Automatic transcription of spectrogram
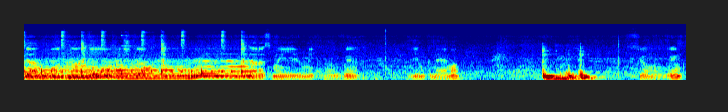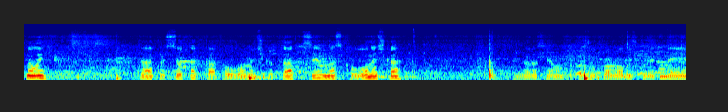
залишилася одна колоночка. Зараз ми її вмі- ви- вімкнемо. Все, ми вимкнули. Так, ось така колоночка. Так, це у нас колоночка. Зараз я вам покажу коробочку від неї.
